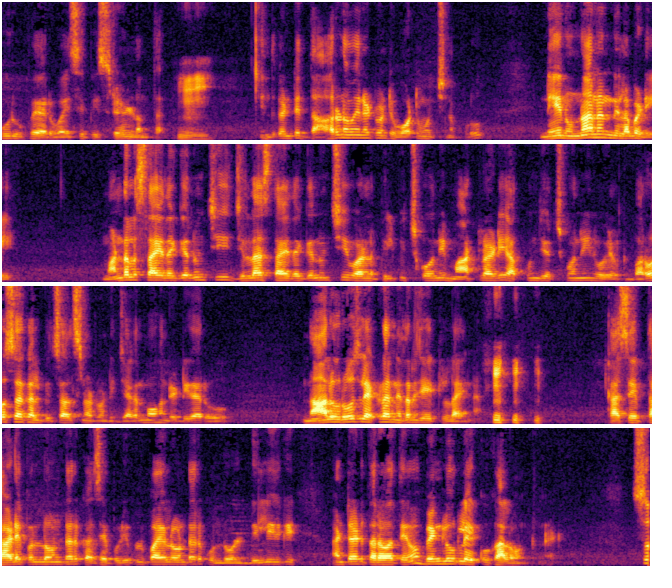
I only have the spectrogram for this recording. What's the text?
కూరుకుపోయారు వైసీపీ శ్రేణులంతా. ఎందుకంటే దారుణమైనటువంటి ఓటమి వచ్చినప్పుడు నేనున్నానని నిలబడి మండల స్థాయి దగ్గర నుంచి జిల్లా స్థాయి దగ్గర నుంచి వాళ్ళని పిలిపించుకొని మాట్లాడి హక్కును చేర్చుకొని వీళ్ళకి భరోసా కల్పించాల్సినటువంటి జగన్మోహన్ రెడ్డి గారు నాలుగు రోజులు ఎక్కడా నిద్ర చేయట్లేదు ఆయన. కాసేపు తాడేపల్లిలో ఉంటారు కాసేపు ఉడిపులపాయలో ఉంటారు కొన్ని రోజులు ఢిల్లీకి అంటాడు తర్వాత ఏమో బెంగళూరులో ఎక్కువ కాలం ఉంటున్నాడు సో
